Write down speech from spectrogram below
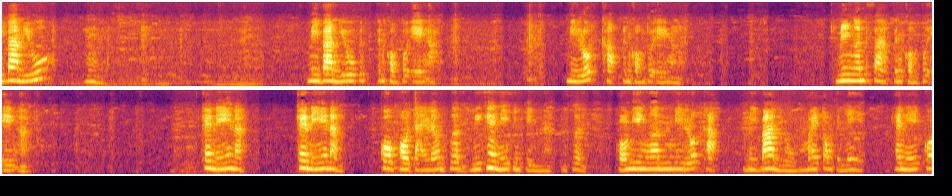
มีบ้านอยู่มีบ้านอยู่เป็นของตัวเองอะ มีรถขับเป็นของตัวเองอะ มีเงินฝากเป็นของตัวเองอะ แค่นี้นะ แค่นี้นะก็พอใจแล้วเพื่อน มีแค่นี้จริงๆนะเพื่อน ขอมีเงินมีรถขับ มีบ้านอยู่ไม่ต้องเป็นหนี้แค่นี้ก็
